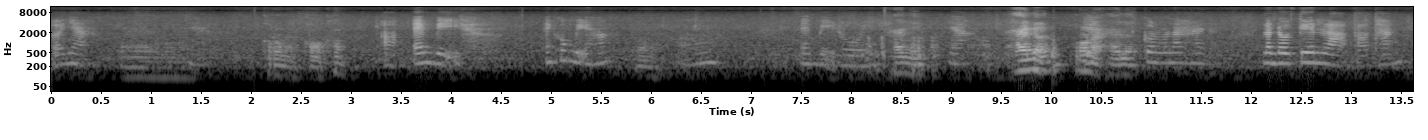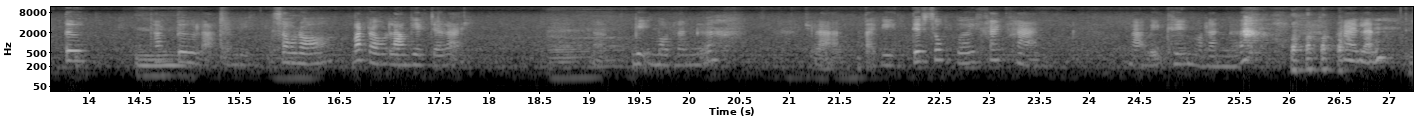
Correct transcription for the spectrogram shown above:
ở nhà Ờ, dạ. corona có không? Ờ, em bị anh không bị hả Ờ, Ờ, em bị rồi hai lần. dạ Hai lần. Corona Dạ. hai lần. corona hai lần lần đầu tiên là vào tháng tư Ừ. tháng tư là em bị sau đó bắt đầu làm việc trở lại À, à, bị một lần nữa là tại vì tiếp xúc với khách hàng là bị thêm một lần nữa hai lần ừ,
